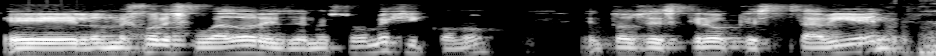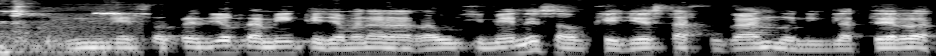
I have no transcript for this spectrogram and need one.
eh, los mejores jugadores de nuestro México, ¿no? Entonces creo que está bien. Me sorprendió también que llamaran a Raúl Jiménez, aunque ya está jugando en Inglaterra,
